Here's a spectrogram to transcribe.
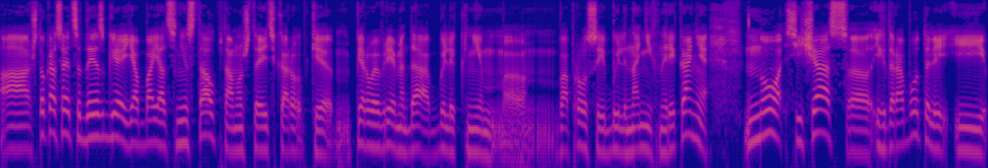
А что касается DSG, я бояться не стал, потому что эти коробки первое время, да, были к ним э, вопросы и были на них нарекания, но сейчас э, их доработали, и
